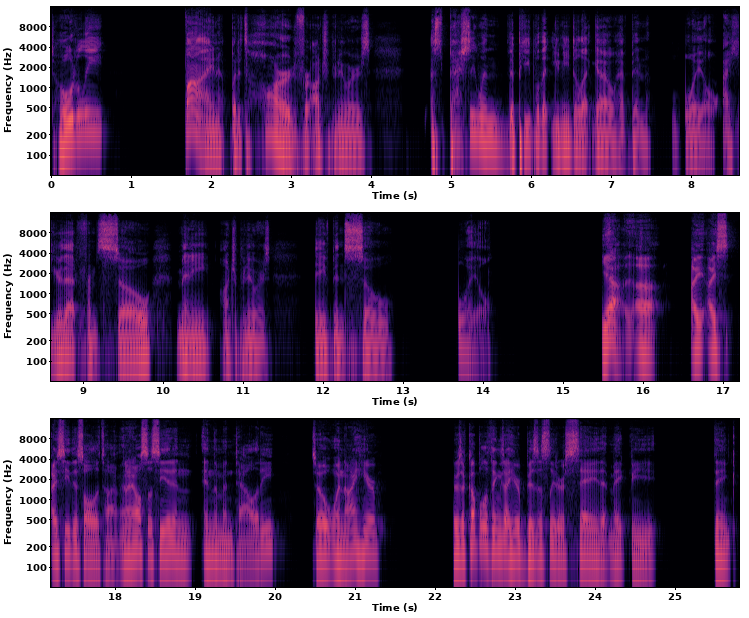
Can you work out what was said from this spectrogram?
totally fine, but it's hard for entrepreneurs, especially when the people that you need to let go have been loyal. I hear that from so many entrepreneurs. They've been so loyal. Yeah, uh, I, I I see this all the time, and I also see it in in the mentality. So when I hear, there's a couple of things I hear business leaders say that make me think,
